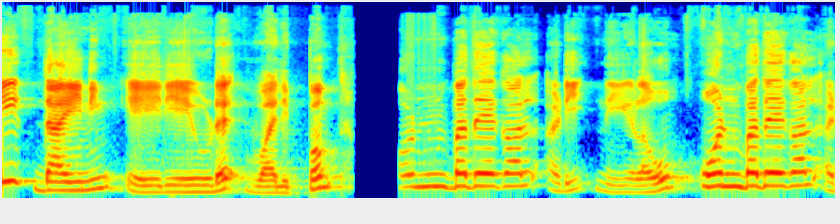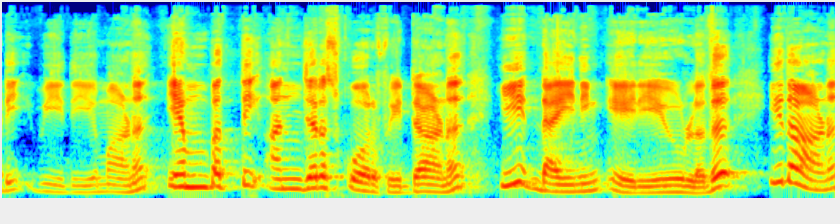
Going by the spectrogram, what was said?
ഈ ഡൈനിങ് ഏരിയയുടെ വലിപ്പം ഒൻപതേകാൽ അടി നീളവും ഒൻപതേകാൽ അടി വീതിയുമാണ് എൺപത്തി അഞ്ചര സ്ക്വയർ ഫീറ്റ് ആണ് ഈ ഡൈനിങ് ഏരിയയുള്ളത് ഇതാണ്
